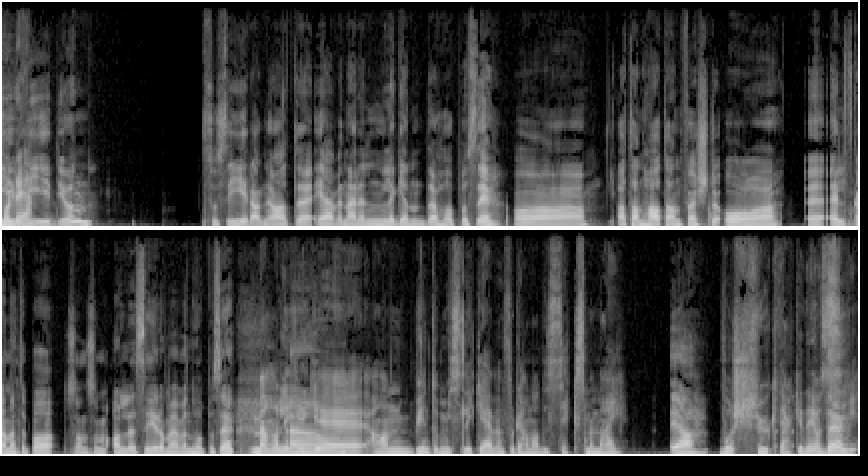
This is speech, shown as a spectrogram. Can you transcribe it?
I det? I videoen så sier han jo at eh, Even er en legende, holdt på å si, og at han hata han først, og uh, elska han etterpå, sånn som alle sier om Even, holdt på å si. Men han, ikke, han begynte å mislike Even fordi han hadde sex med meg. Ja, Hvor sjukt er ikke det å det er si?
